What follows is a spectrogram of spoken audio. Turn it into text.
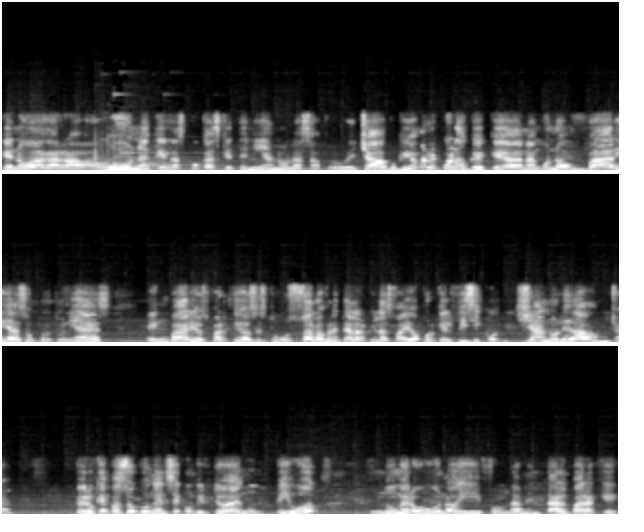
que no agarraba una, que las pocas que tenía no las aprovechaba? Porque yo me recuerdo que, que Anangonó varias oportunidades en varios partidos estuvo solo frente al arco y las falló porque el físico ya no le daba mucho. Pero ¿qué pasó con él? Se convirtió en un pivot número uno y fundamental para que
